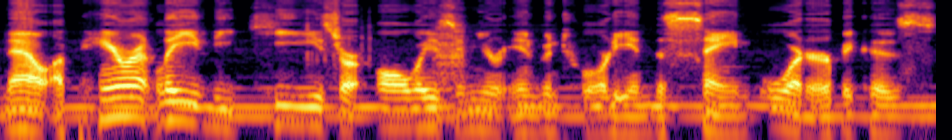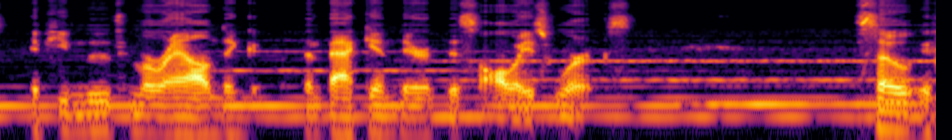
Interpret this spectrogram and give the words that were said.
Now, apparently the keys are always in your inventory in the same order, because if you move them around and get them back in there, this always works. So if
